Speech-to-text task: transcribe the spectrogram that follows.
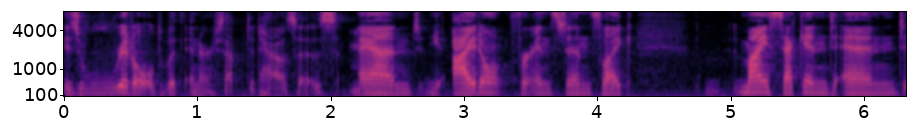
is riddled with intercepted houses, Mhm. and I don't, for instance, like my second and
